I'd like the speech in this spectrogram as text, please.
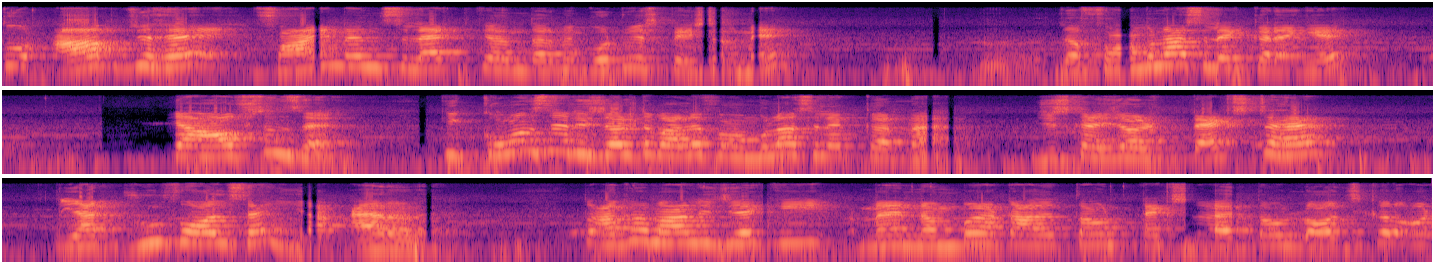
तो आप जो है फाइंड एंड सिलेक्ट के अंदर में गो टू स्पेशल में, जब फॉर्मूला सिलेक्ट करेंगे, क्या ऑप्शंस है कि कौन से रिज़ल्ट वाले फॉर्मूला सिलेक्ट करना है, जिसका रिज़ल्ट टेक्स्ट है, या ट्रू फॉल्स है, या एरर है? तो अगर मान लीजिए कि मैं नंबर हटा देता हूँ टेक्स्ट हटा देता हूँ लॉजिकल और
